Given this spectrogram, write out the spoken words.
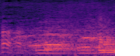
哈哈。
